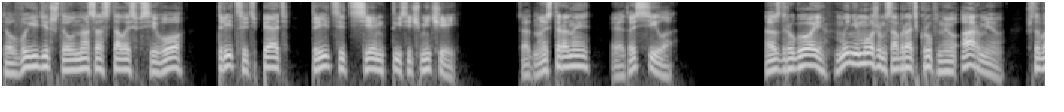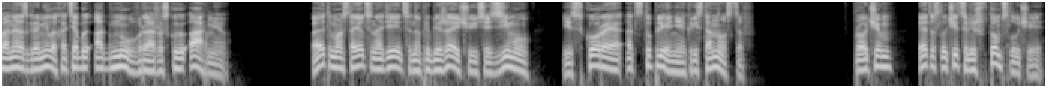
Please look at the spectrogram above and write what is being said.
то выйдет, что у нас осталось всего 35-37 тысяч мечей. С одной стороны, это сила. А с другой, мы не можем собрать крупную армию, чтобы она разгромила хотя бы одну вражескую армию. Поэтому остается надеяться на приближающуюся зиму и скорое отступление крестоносцев. Впрочем, это случится лишь в том случае,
